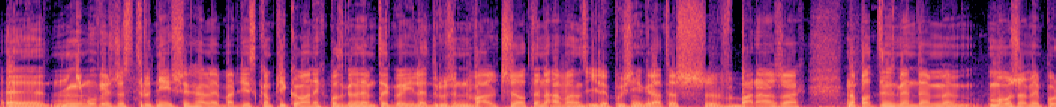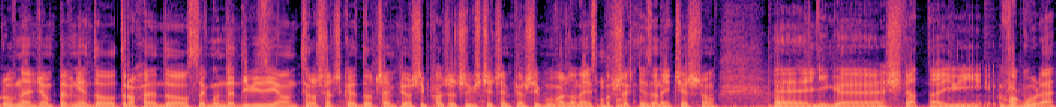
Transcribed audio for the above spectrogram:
e, nie mówię, że z trudniejszych, ale bardziej skomplikowanych pod względem tego, ile drużyn walczy o ten awans, ile później gra też w barażach. No pod tym względem e, możemy porównać ją pewnie do trochę do Segunda Division, troszeczkę do Championship, choć oczywiście Championship uważana jest powszechnie za najcięższą e, ligę świata i w ogóle.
